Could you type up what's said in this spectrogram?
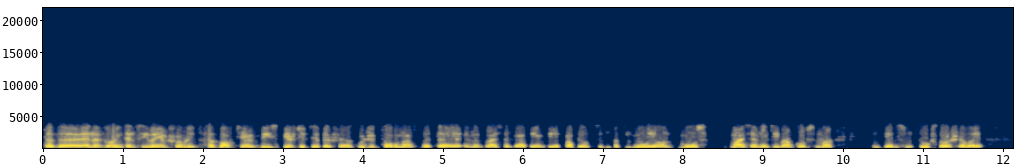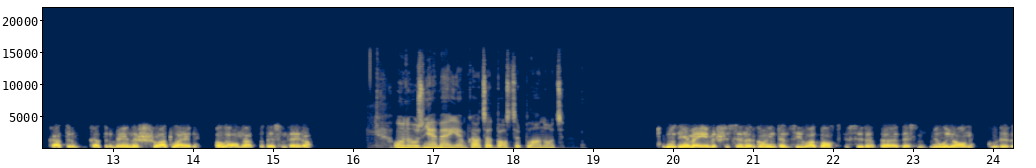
Tad energointensīvajiem šobrīd tas atbalsts jau ir bijis piešķirts iepriekšējās budžeta sarunās, bet energoaizsargātajiem tie ir papildus 17 miljoni mūsu mājasēmniecībām kopsumā 50 tūkstoši, lai katru, katru mēnešu šo atlaidi palielināt pa 10 eiro. Un uzņēmējiem kāds atbalsts ir plānots? Uzņēmējiem ir šis energointensīvo atbalsts, kas ir ap 10 miljoni, kur ir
